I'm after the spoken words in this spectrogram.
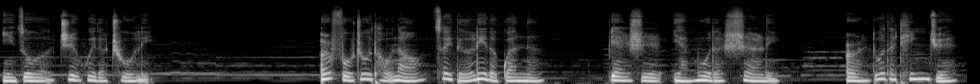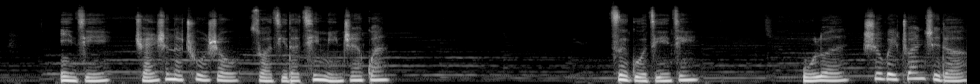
以作智慧的处理。而辅助头脑最得力的官能，便是眼目的视力、耳朵的听觉，以及全身的触受所及的清明之官。自古及今，无论是为专制的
